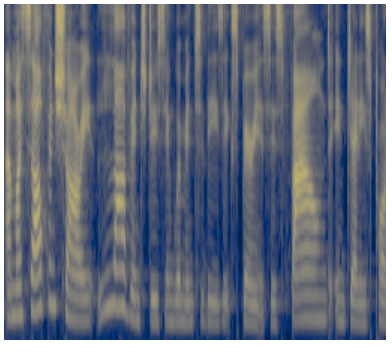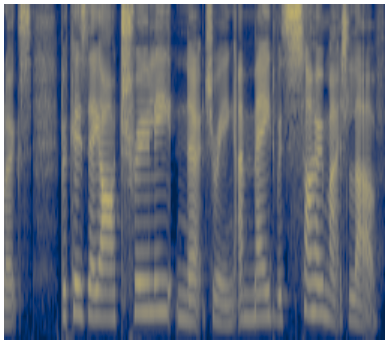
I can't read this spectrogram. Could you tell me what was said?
And myself and Shari love introducing women to these experiences found in Jenny's products because they are truly nurturing and made with so much love.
